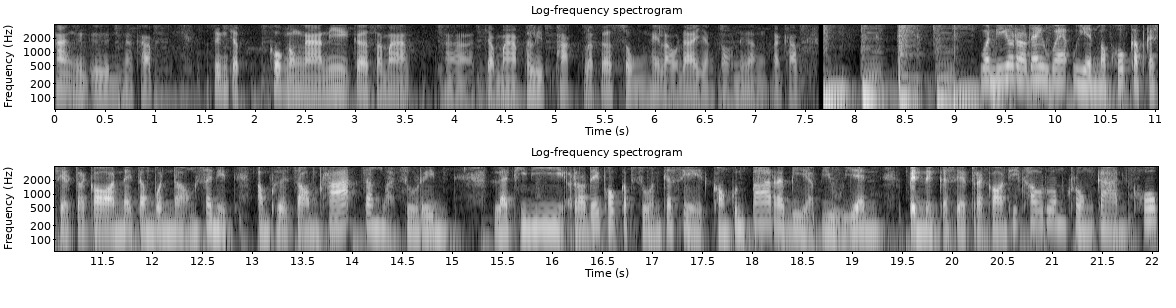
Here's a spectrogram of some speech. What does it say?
ห้างอื่นๆนะครับ ซึ่งจะโคกน้องนานี่ก็สามารถจะมาผลิตผักแล้วก็ส่งให้เราได้อย่างต่อเนื่องนะครับ วันนี้เราได้แวะเวียนมาพบกับเกษตรกรในตำบลหนองสนิทอำเภอจอมพระจังหวัดสุรินทร์และที่นี่เราได้พบกับสวนเกษตรของคุณป้าระเบียบอยู่เย็น เป็นหนึ่งเกษตรกรที่เข้าร่วมโครงการโคก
